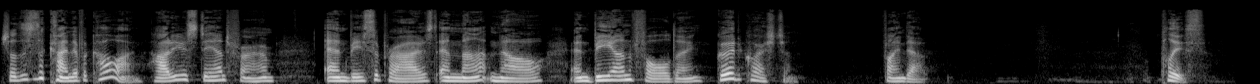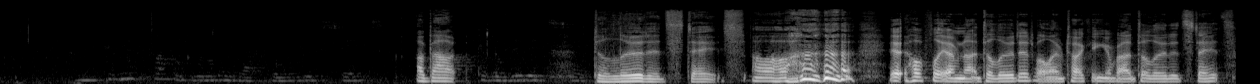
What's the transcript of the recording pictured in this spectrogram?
So this is a kind of a koan. How do you stand firm and be surprised and not know and be unfolding? Good question. Find out. Please. About deluded states. Oh, it, hopefully, I'm not deluded while I'm talking about deluded states.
